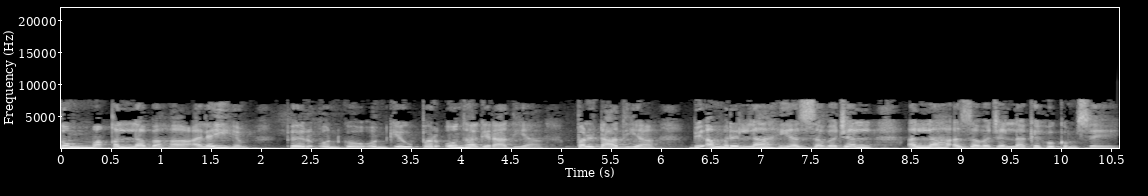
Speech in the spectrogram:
ثم قلبها علیہم پھر ان کو ان کے اوپر اوندھا گرا دیا، پلٹا دیا۔ بے امر اللہ عز و جل اللہ عز و جل کے حکم سے۔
